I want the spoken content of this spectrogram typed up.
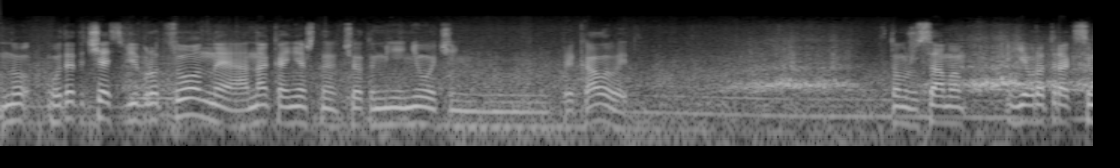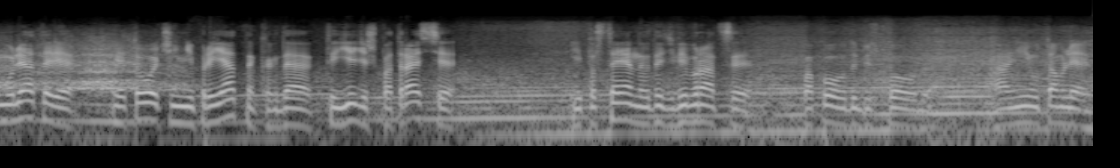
Ну, вот эта часть вибрационная, она, конечно, что-то меня не очень прикалывает. В том же самом Евротрак симуляторе это очень неприятно, когда ты едешь по трассе и постоянно вот эти вибрации по поводу без повода, они утомляют.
